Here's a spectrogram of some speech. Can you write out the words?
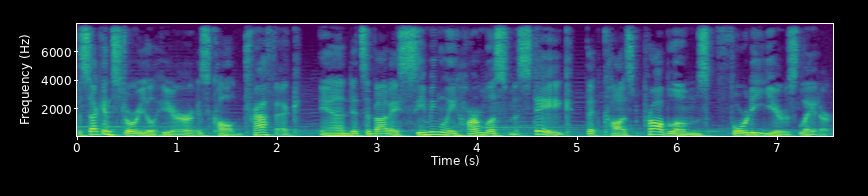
The second story you'll hear is called Traffic, and it's about a seemingly harmless mistake that caused problems 40 years later.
